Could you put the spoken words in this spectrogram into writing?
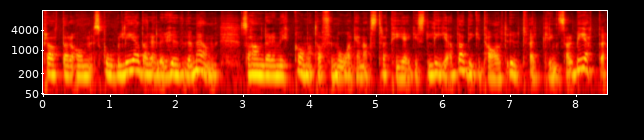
pratar om skolledare eller huvudmän, så handlar det mycket om att ha förmågan att strategiskt leda digitalt utvecklingsarbete.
